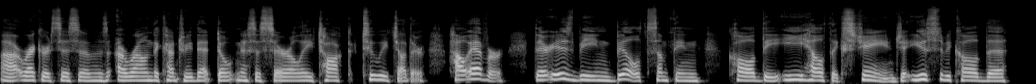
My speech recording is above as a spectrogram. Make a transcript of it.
uh, record systems around the country that don't necessarily talk to each other. However, there is being built something called the eHealth Exchange. It used to be called the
